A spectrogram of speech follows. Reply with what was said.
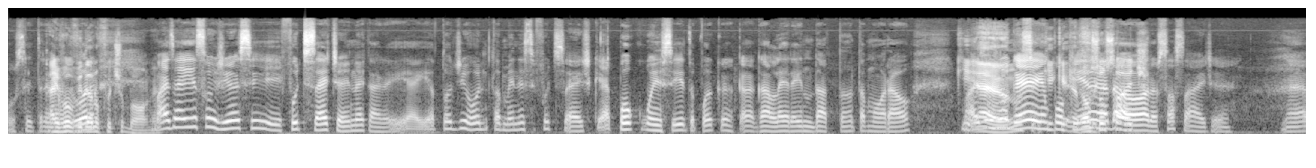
ou ser Tá treinadora. envolvida no futebol, né? Mas aí surgiu esse futset aí, né, cara? E aí eu tô de olho também nesse futset, que é pouco conhecido, porque a galera aí não dá tanta moral. Que- Mas é, eu eu joguei o um que que é. pouquinho, É o é, da hora, só site, é. Né,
